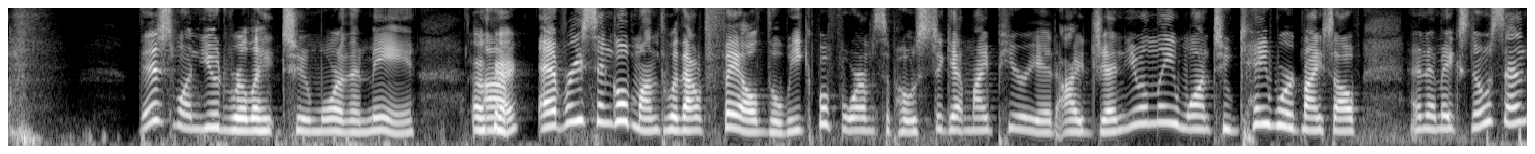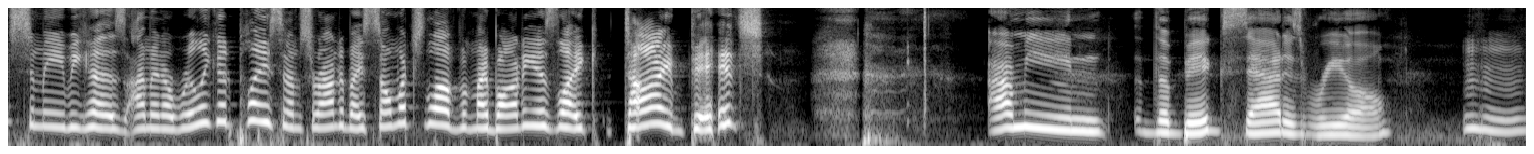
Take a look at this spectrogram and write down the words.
this one you'd relate to more than me. Uh, okay. every single month without fail, the week before I'm supposed to get my period, I genuinely want to K word myself, and it makes no sense to me because I'm in a really good place and I'm surrounded by so much love, but my body is like, die, bitch. I mean, the big sad is real. Mm-hmm.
